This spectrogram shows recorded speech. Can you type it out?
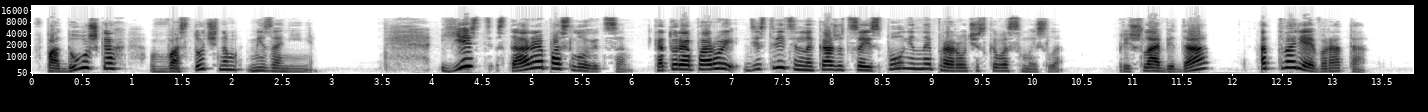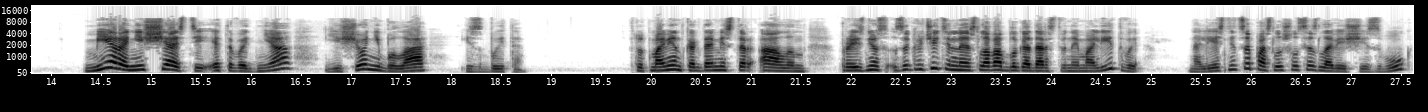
в подушках в восточном мезонине. Есть старая пословица, которая порой действительно кажется исполненной пророческого смысла. «Пришла беда, Отворяй ворота. Мера несчастий этого дня еще не была избыта. В тот момент, когда мистер Аллен произнес заключительные слова благодарственной молитвы, на лестнице послышался зловещий звук,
